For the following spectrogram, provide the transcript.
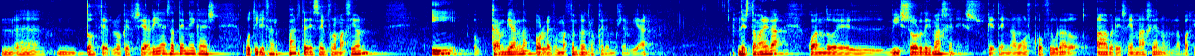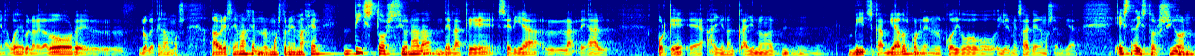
Entonces, lo que se haría esta técnica es utilizar parte de esa información y cambiarla por la información que nosotros queremos enviar. De esta manera, cuando el visor de imágenes que tengamos configurado abre esa imagen, o la página web, el navegador, lo que tengamos, abre esa imagen, nos muestra una imagen distorsionada de la que sería la real, porque eh, hay, una, hay unos bits cambiados con el código y el mensaje que queremos enviar. Esta distorsión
